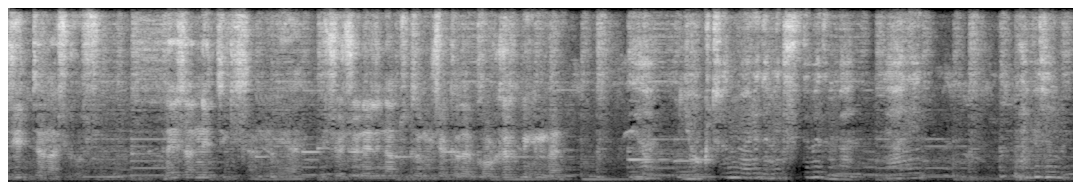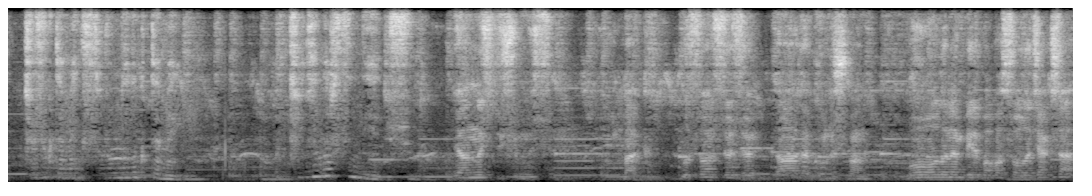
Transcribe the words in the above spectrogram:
Cidden aşk olsun. Ne zannettin ki sen beni ya? Bir çocuğun elinden tutamayacak kadar korkak mıyım ben? Canım öyle demek istemedim ben. Yani ne bileyim çocuk demek sorumluluk demek. Çekinirsin diye düşündüm. Yanlış düşünmüşsün. Bak bu son sözü daha da konuşmam. Bu oğlanın bir babası olacaksa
